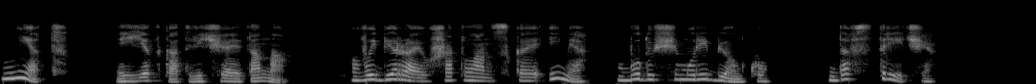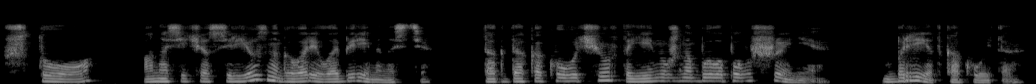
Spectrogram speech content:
Нет, едко отвечает она. Выбираю шотландское имя будущему ребенку. До встречи. Что? Она сейчас серьезно говорила о беременности? Тогда какого черта ей нужно было повышение? Бред какой-то.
